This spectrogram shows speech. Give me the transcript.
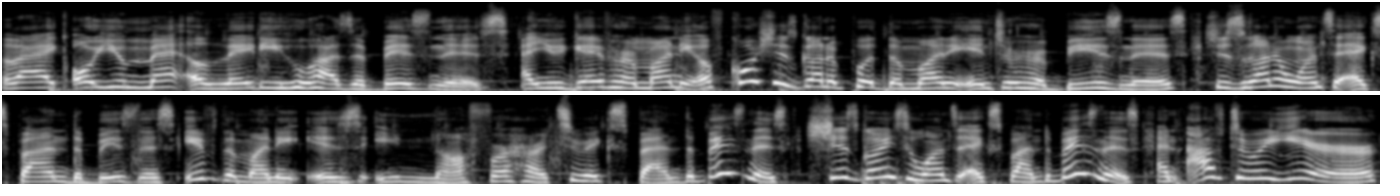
Like, or you met a lady who has a business and you gave her money. Of course, she's gonna put the money into her business. She's gonna want to expand the business if the money is enough for her to expand the business. She's going to want to expand the business. And after a year,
